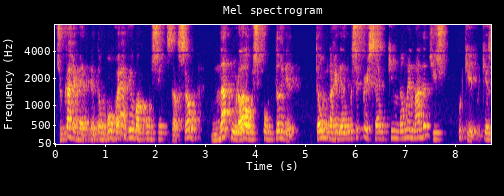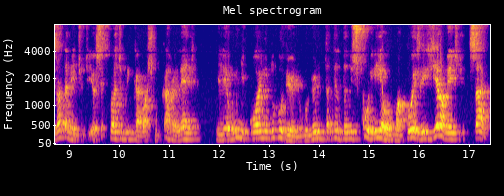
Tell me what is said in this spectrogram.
se o carro elétrico é tão bom, vai haver uma conscientização natural, espontânea. Então, na realidade, você percebe que não é nada disso. Por quê? Porque exatamente, eu sempre gosto de brincar, eu acho que o carro elétrico ele é o unicórnio do governo. O governo está tentando escolher alguma coisa e geralmente a gente sabe,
